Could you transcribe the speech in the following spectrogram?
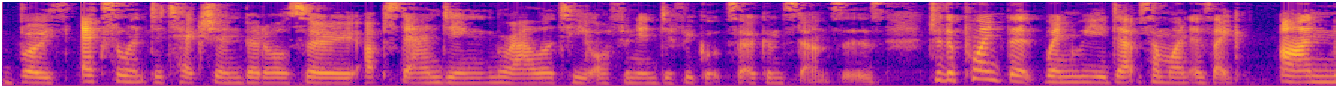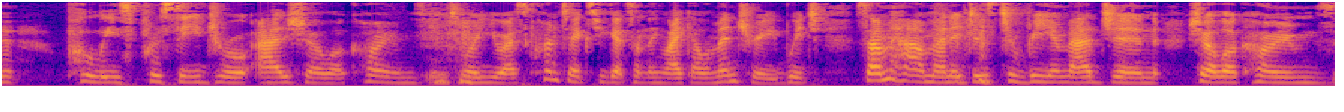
both excellent detection but also upstanding morality, often in difficult circumstances. To the point that when we adapt someone as like un police procedural as Sherlock Holmes into a US context, you get something like Elementary, which somehow manages to reimagine Sherlock Holmes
